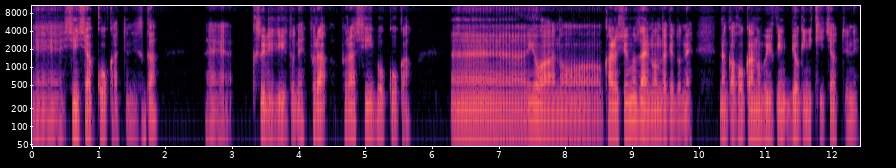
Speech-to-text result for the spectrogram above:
えー、新車効果っていうんですか？えー、薬で言うとね、プラ、プラシーボ効果？えー、要は、あの、カルシウム剤飲んだけどね、なんか他の病気病気に効いちゃうっていうね、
